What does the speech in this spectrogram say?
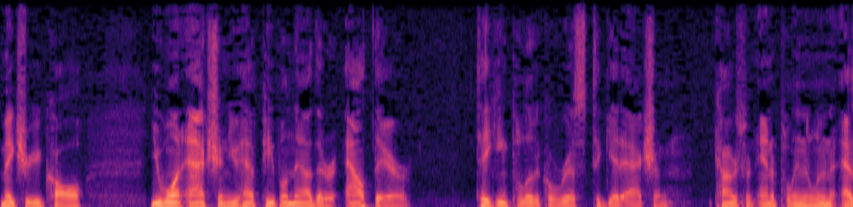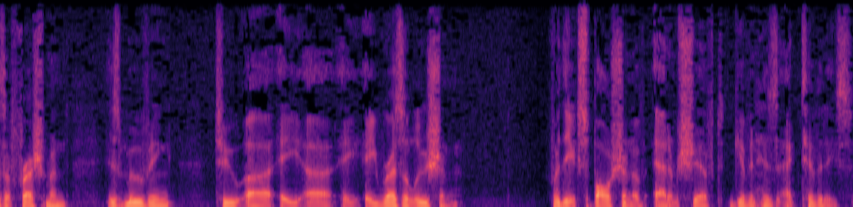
Make sure you call. You want action. You have people now that are out there taking political risks to get action. Congressman Anna Paulina Luna, as a freshman, is moving to uh, a, uh, a, a resolution for the expulsion of Adam Schiff, given his activities.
